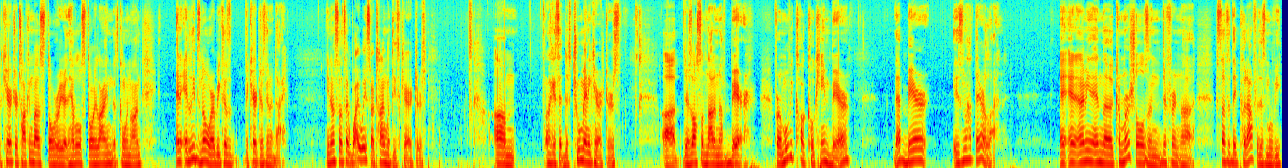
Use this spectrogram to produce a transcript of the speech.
a character talking about a story or they have a little storyline that's going on, and it leads nowhere because the character's gonna die. You know, so it's like why waste our time with these characters? Um, like I said, there's too many characters. Uh, there's also not enough bear. For a movie called Cocaine Bear, that bear is not there a lot. And, and I mean, in the commercials and different uh, stuff that they put out for this movie,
